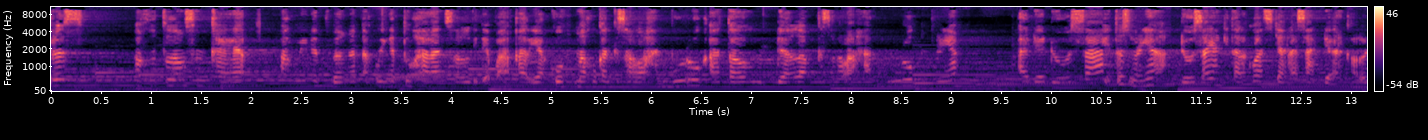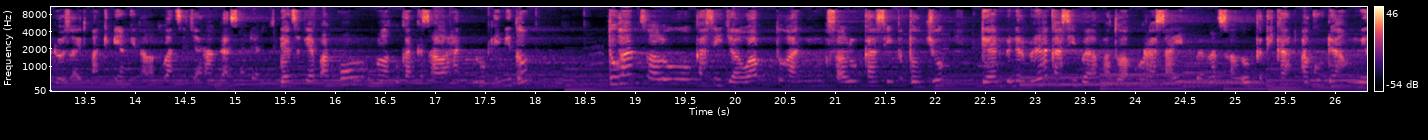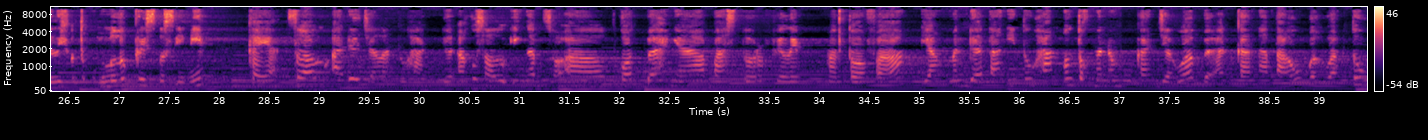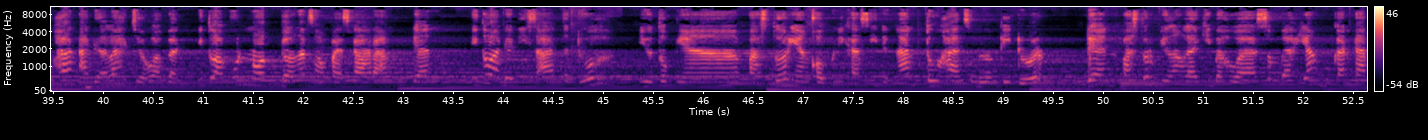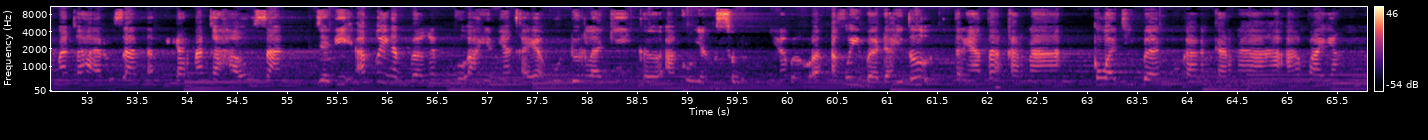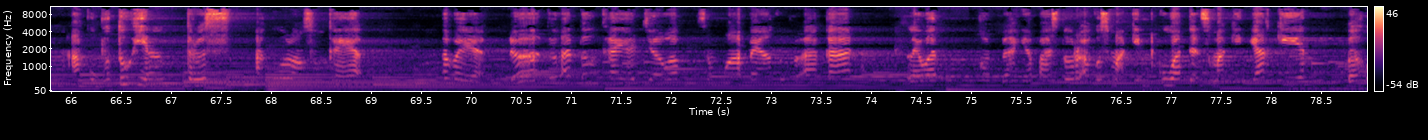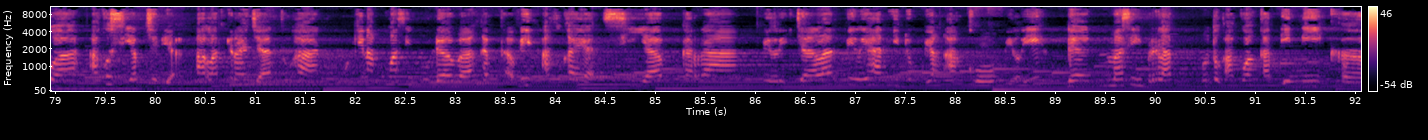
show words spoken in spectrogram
Terus aku tuh langsung kayak aku inget banget aku inget Tuhan selalu di tiap kali aku melakukan kesalahan buruk atau dalam kesalahan buruk sebenarnya ada dosa. Itu sebenarnya dosa yang kita lakukan secara sadar. Kalau dosa itu makin yang kita lakukan secara nggak sadar. Dan setiap aku melakukan kesalahan buruk ini tuh Tuhan selalu kasih jawab Tuhan selalu kasih petunjuk dan bener-bener kasih Bapak tuh aku rasain banget selalu ketika aku udah memilih untuk memeluk Kristus ini kayak selalu ada jalan Tuhan. Dan aku selalu ingat soal khotbahnya Pastor Philip Mantova yang mendatangi Tuhan untuk menemukan jawaban karena tahu bahwa Tuhan adalah jawaban. Itu aku note banget sampai sekarang. Dan itu ada di saat teduh YouTube-nya Pastor yang komunikasi dengan Tuhan sebelum tidur. Dan pastor bilang lagi bahwa sembahyang bukan karena keharusan tapi karena kehausan jadi aku inget banget aku akhirnya kayak mundur lagi ke aku yang sebelumnya bahwa aku ibadah itu ternyata karena kewajiban bukan karena apa yang aku butuhin. Terus aku langsung kayak apa ya Duh, Tuhan tuh kayak jawab semua apa yang aku doakan. Lewat khotbahnya pastor aku semakin kuat dan semakin yakin bahwa aku siap jadi alat kerajaan Tuhan mungkin aku masih muda banget tapi aku kayak siap karena pilih jalan pilihan hidup yang aku pilih dan masih berat untuk aku angkat ini ke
